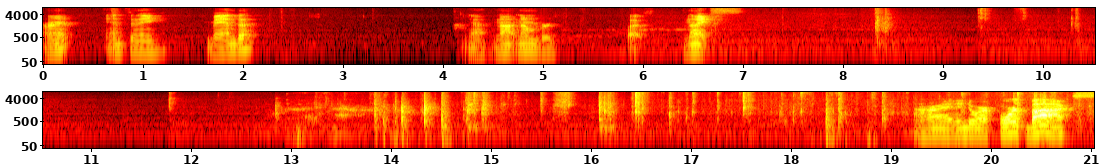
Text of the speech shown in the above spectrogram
All right, Anthony Banda. Yeah, not numbered, but nice. All right, into our fourth box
